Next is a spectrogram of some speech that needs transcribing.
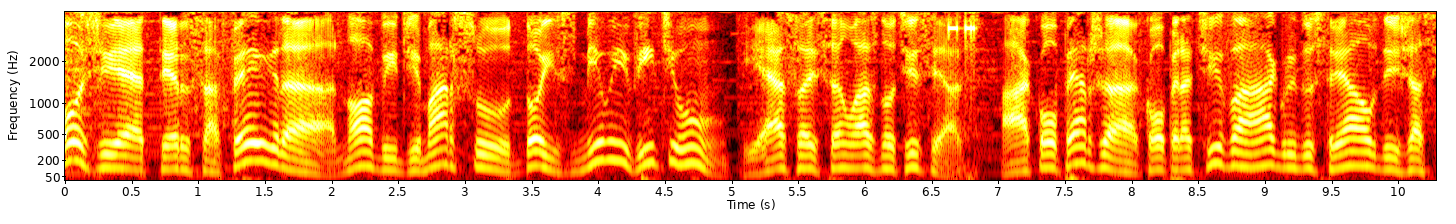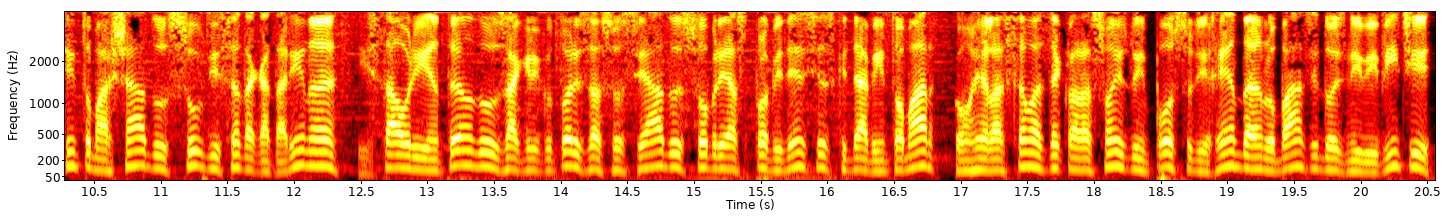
Hoje é terça-feira, 9 de março de 2021. E essas são as notícias. A Cooperja, Cooperativa Agroindustrial de Jacinto Machado, sul de Santa Catarina, está orientando os agricultores associados sobre as providências que devem tomar com relação às declarações do Imposto de Renda Ano Base 2020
